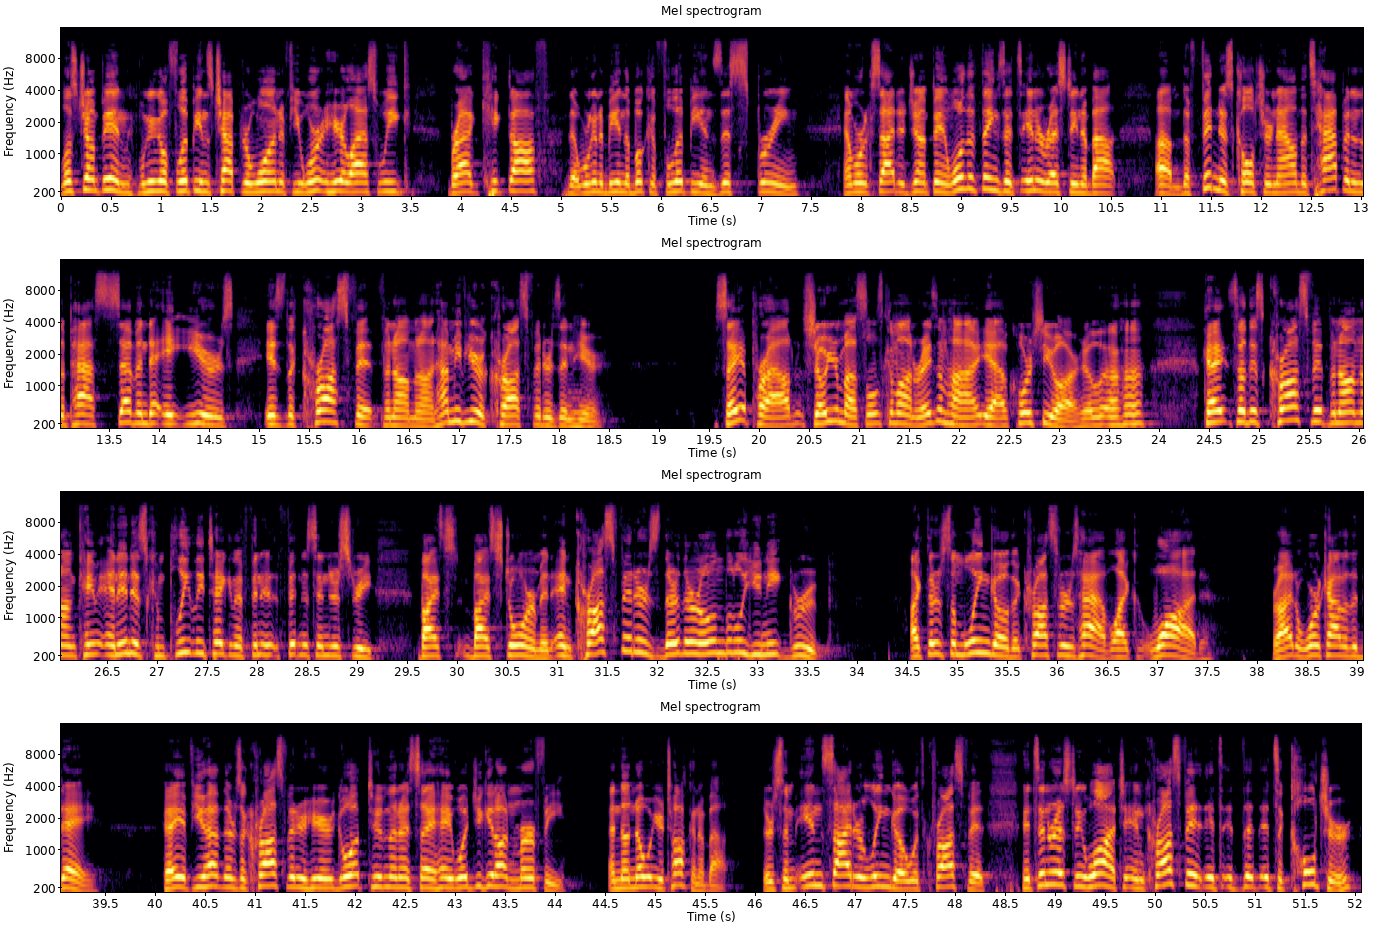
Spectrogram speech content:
let's jump in. We're going to go Philippians chapter 1. If you weren't here last week, Brad kicked off that we're going to be in the book of Philippians this spring, and we're excited to jump in. One of the things that's interesting about um, the fitness culture now that's happened in the past seven to eight years is the CrossFit phenomenon. How many of you are CrossFitters in here? Say it proud. Show your muscles. Come on, raise them high. Yeah, of course you are. Uh huh. Okay, so this CrossFit phenomenon came and it has completely taken the fitness industry by, by storm. And, and CrossFitters, they're their own little unique group. Like there's some lingo that CrossFitters have, like WOD, right? A workout of the day. Okay, if you have, there's a CrossFitter here, go up to him and I say, hey, what'd you get on Murphy? And they'll know what you're talking about. There's some insider lingo with CrossFit. It's interesting to watch. And CrossFit, it's, it's a culture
